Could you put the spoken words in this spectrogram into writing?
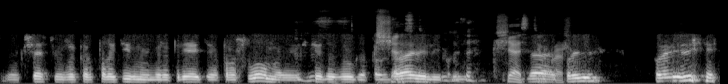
к счастью, уже корпоративное мероприятие прошло. Мы все друг друга поздравили. К счастью, к счастью да, прошло. провели, провели.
